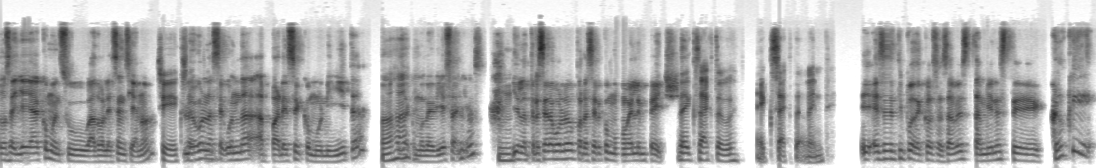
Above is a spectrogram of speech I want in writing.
o sea, ya como en su adolescencia, ¿no? Sí, exacto. Luego en la segunda aparece como niñita, o Ajá. sea, como de 10 años, y en la tercera vuelve a aparecer como Ellen Page. Exacto, güey. Exactamente. Y Ese tipo de cosas, ¿sabes? También este, creo que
